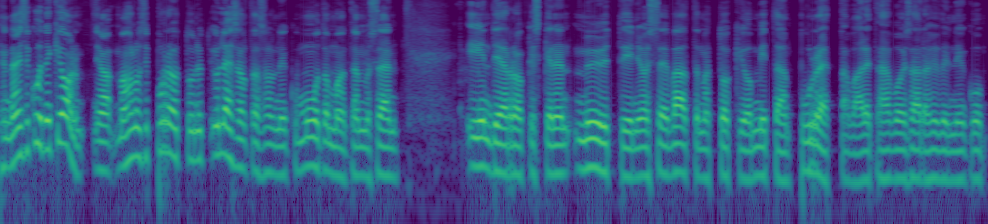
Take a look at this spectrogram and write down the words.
Näin se kuitenkin on. Ja mä haluaisin pureutua nyt yleisellä tasolla niin kuin muutamaan tämmöiseen Indian rockiskenen myyttiin, joissa ei välttämättä toki ole mitään purettavaa. Eli tähän voi saada hyvin niin kuin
